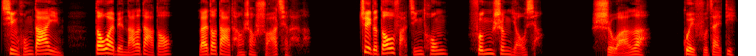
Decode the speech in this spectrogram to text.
庆红答应，到外边拿了大刀，来到大堂上耍起来了。这个刀法精通，风声摇响。使完了，跪伏在地。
